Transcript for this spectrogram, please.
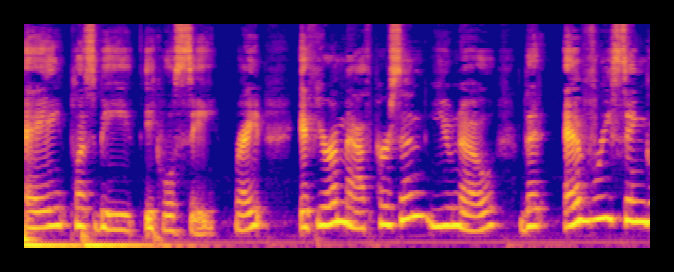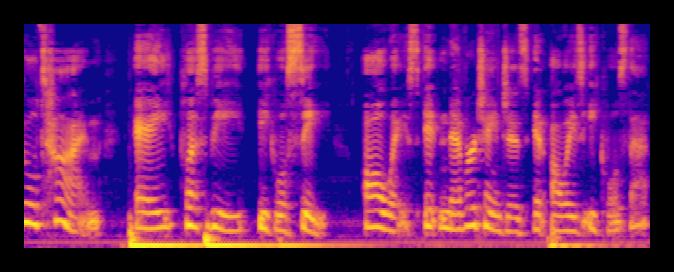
A plus B equals C, right? If you're a math person, you know that every single time A plus B equals C. Always. It never changes. It always equals that.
